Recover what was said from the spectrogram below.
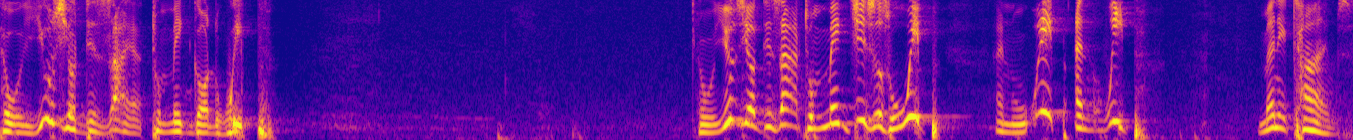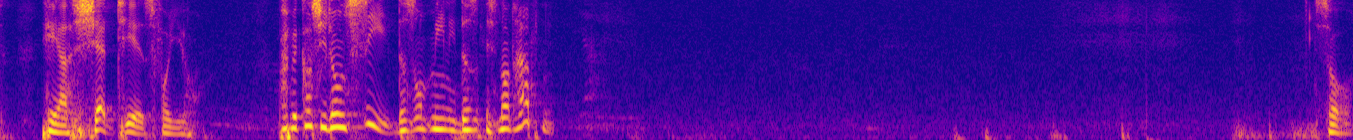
He will use your desire to make God weep. He will use your desire to make Jesus weep and weep and weep. Many times he has shed tears for you. But because you don't see, doesn't mean it doesn't, it's not happening. So,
